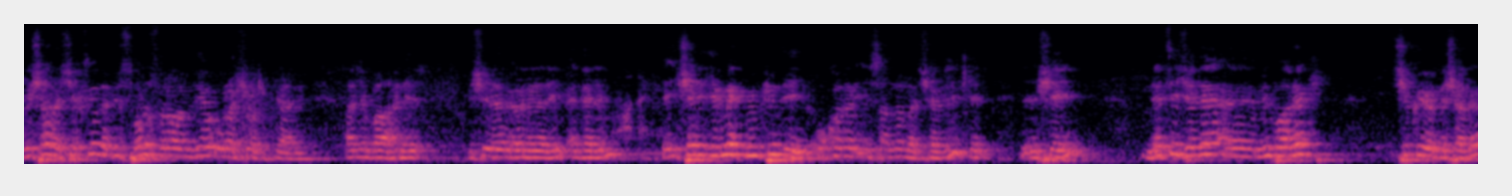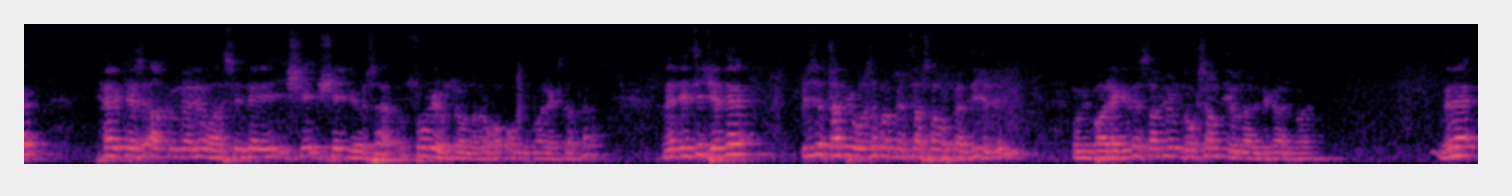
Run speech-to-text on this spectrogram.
dışarı çıksın da bir soru soralım diye uğraşıyorduk yani. Acaba hani bir şeyler öğrenelim, edelim. E içeri girmek mümkün değil. O kadar insanlarla çevrili ki e, şey. Neticede e, mübarek çıkıyor dışarı. Herkes aklında ne varsa, ne şey, şey diyorsa soruyor soruları o, o mübarek zata. Ve neticede biz tabii o zaman ben tasavvufta değildim. O mübarekede sanıyorum 90'lı yıllardı galiba. Ve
